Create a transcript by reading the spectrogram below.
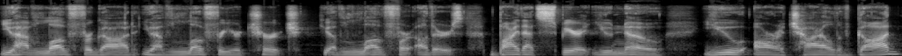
you have love for God. You have love for your church. You have love for others. By that spirit, you know you are a child of God.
